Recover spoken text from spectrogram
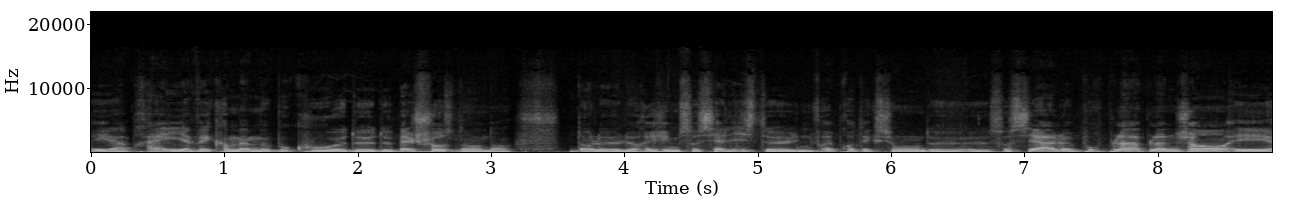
et après il y avait quand même beaucoup de, belles choses dans, dans, le, régime socialiste une vraie protection de, sociale pour plein plein de gens et,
